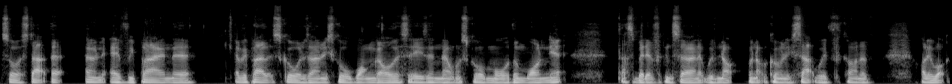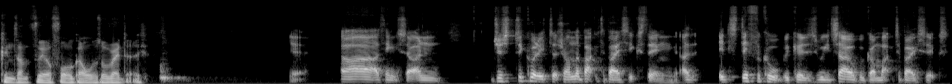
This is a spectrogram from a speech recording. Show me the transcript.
saw a stat that only every player in the every player that scored has only scored one goal this season. No one scored more than one yet. That's a bit of a concern that we've not we're not currently sat with kind of Ollie Watkins on three or four goals already. Uh, I think so. And just to quickly touch on the back to basics thing, it's difficult because we'd say oh, we've gone back to basics,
